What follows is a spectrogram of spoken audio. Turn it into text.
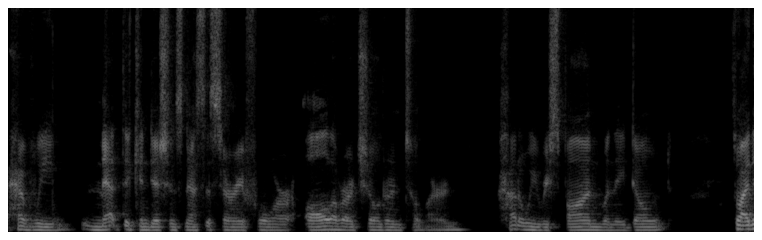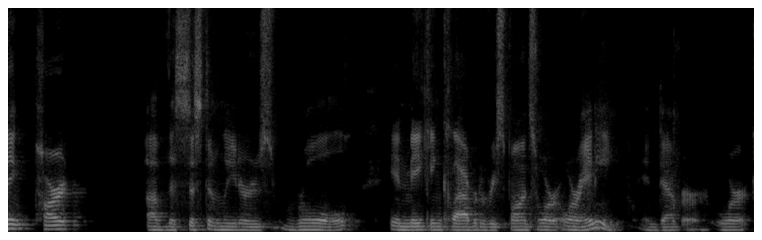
have we met the conditions necessary for all of our children to learn how do we respond when they don't so i think part of the system leader's role in making collaborative response or or any endeavor work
